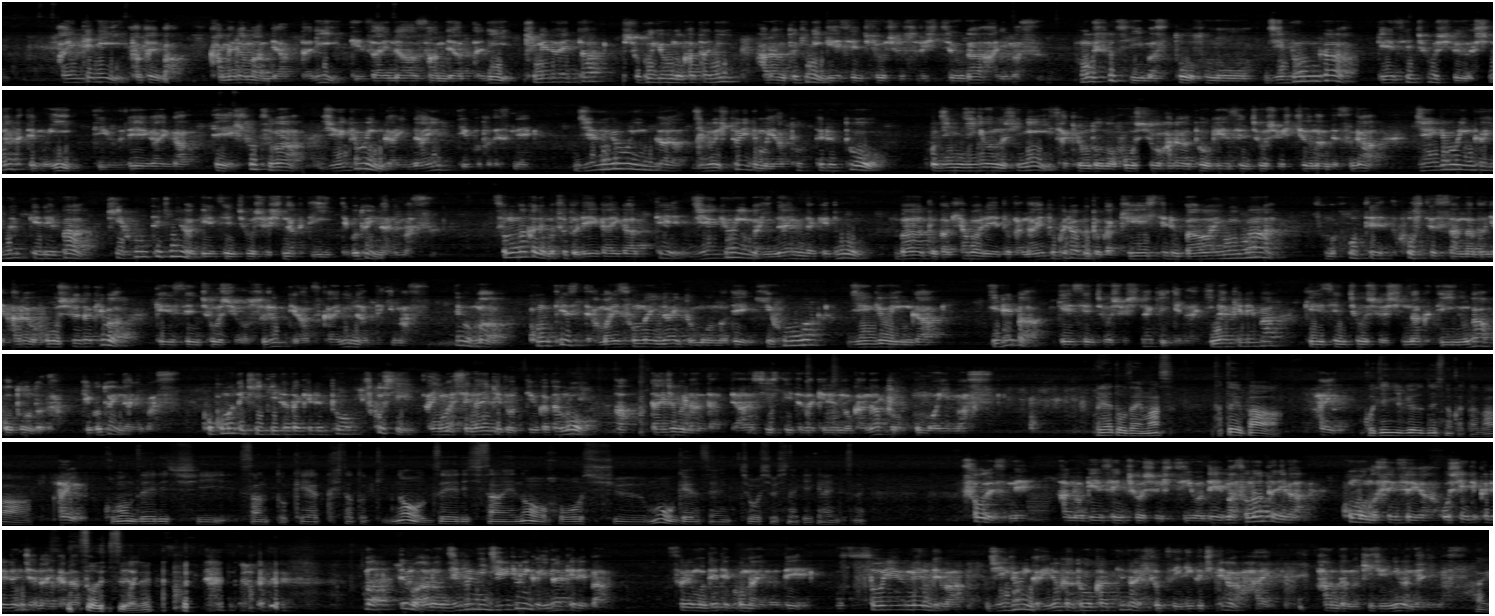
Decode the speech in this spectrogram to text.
相手に例えばカメラマンであったりデザイナーさんであったり決められた職業の方に払う時に源泉徴収する必要があります。もう一つ言いますとその自分が源泉徴収しなくてもいいっていう例外があって一つは従業員がいないっていうことですね。従業員が自分一人でも雇ってると個人事業主に先ほどの報酬を払うと源泉徴収必要なんですが従業員がいなければ基本的には源泉徴収しなくていいってことになります。その中でもちょっと例外があって従業員はいないんだけどバーとかキャバレーとかナイトクラブとか経営してる場合にはそのホテホステスさんなどに払う報酬だけは源泉徴収をするっていう扱いになってきます。でもまあこのケースってあまりそんなにないと思うので基本は従業員がいれば源泉徴収しなきゃいけない。いなければ源泉徴収しなくていいのがほとんどだということになります。ここまで聞いていただけると少し今してないけどっていう方もあ大丈夫なんだって安心していただけるのかなと思います。ありがとうございます。例えば、はい、個人事業主の方が、はい、顧問税理士さんと契約した時の税理士さんへの報酬も源泉徴収しなきゃいけないんですね。そうですね。あの源泉徴収必要で、まあ、そのあたりは顧問の先生が教えてくれるんじゃないかなそうですよね。まあでもあの自分に従業員がいなければそれも出てこないのでそういう面では従業員がいるかどうかっていうのは一つ入り口では、はい、判断の基準にはなります。はい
